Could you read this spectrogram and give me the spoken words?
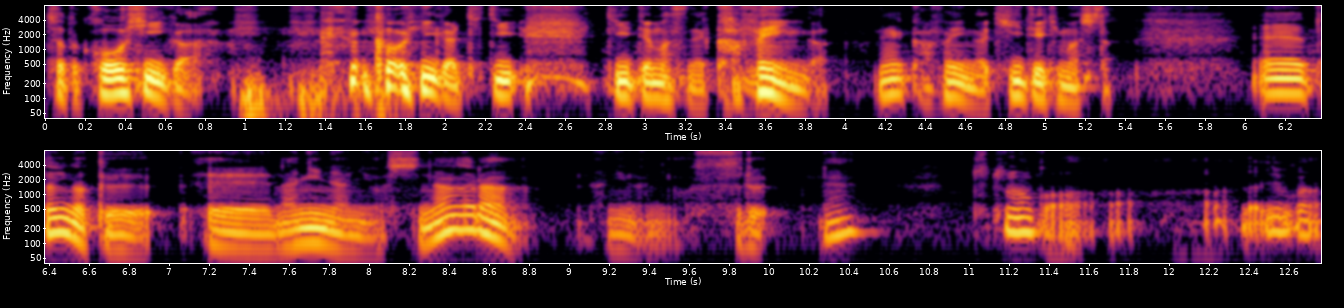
ちょっとコーヒーがコーヒーが効き効いてますね。カフェインがねカフェインが効いてきました、えー、とにかく、えー、何々をしながら何々をする。ね。ちょっとなんか大丈夫かな、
